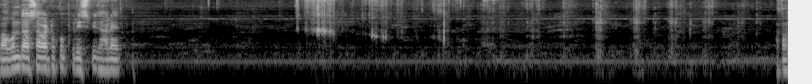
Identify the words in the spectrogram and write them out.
बघून तर असं वाटतं खूप क्रिस्पी झाले आहेत हो.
